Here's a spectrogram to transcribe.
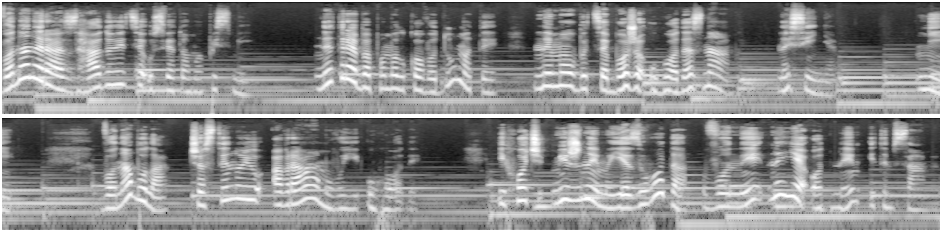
Вона не раз згадується у Святому Письмі. Не треба помилково думати, не би це Божа угода з нами, насіння. Ні. Вона була частиною Авраамової угоди. І хоч між ними є згода, вони не є одним і тим самим.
